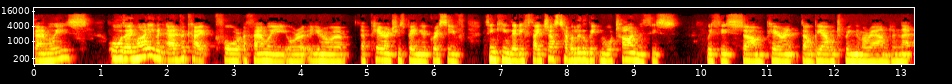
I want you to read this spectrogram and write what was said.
families, or they might even advocate for a family or a, you know a, a parent who's being aggressive, thinking that if they just have a little bit more time with this with this um, parent, they'll be able to bring them around, and that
